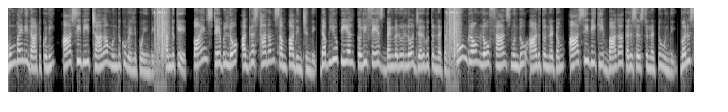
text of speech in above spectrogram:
ముంబైని దాటుకుని ఆర్సీబీ చాలా ముందుకు వెళ్ళిపోయింది అందుకే పాయింట్స్ టేబుల్లో అగ్రస్థానం సంపాదించింది. డబ్ల్యూపీఎల్ తొలి ఫేజ్ బెంగళూరులో జరుగుతుండటం హోమ్ గ్రౌండ్లో ఫ్యాన్స్ ముందు ఆడుతుండటం ఆర్సీబీకి బాగా కలిసేస్తున్నట్టు ఉంది. వరుస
